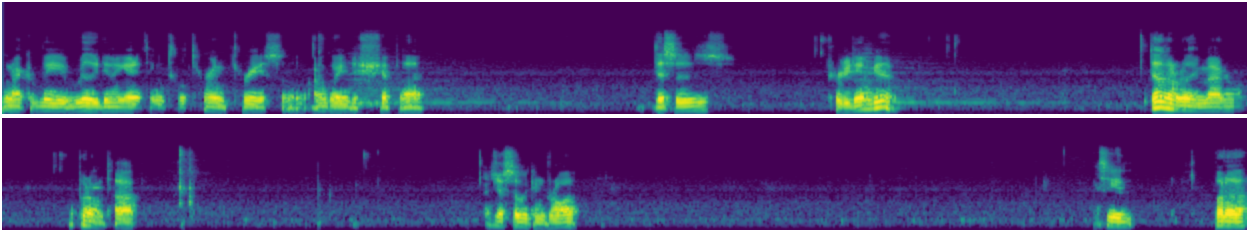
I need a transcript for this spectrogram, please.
We're not going to be really doing anything until turn 3, so I'm going to ship that. This is pretty damn good. It doesn't really matter. We'll put it on top. Just so we can draw it. See, but uh,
